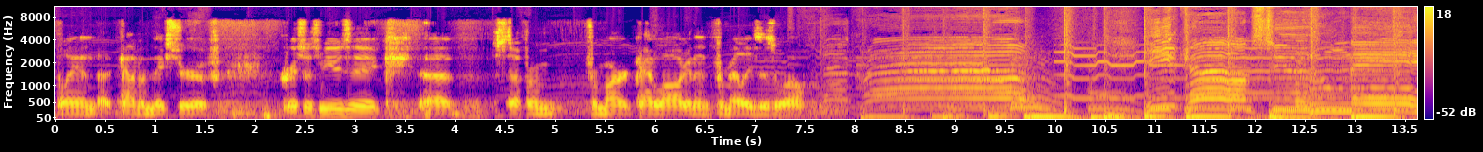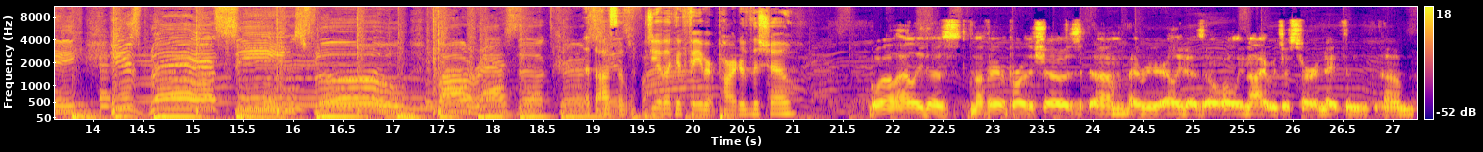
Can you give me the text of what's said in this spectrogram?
playing a, kind of a mixture of Christmas music, uh, stuff from from our catalog, and then from Ellie's as well. That's awesome. Do you have like a favorite part of the show? Well, Ellie does. My favorite part of the show is um, every year Ellie does "Oh Holy Night" with just her and Nathan um,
